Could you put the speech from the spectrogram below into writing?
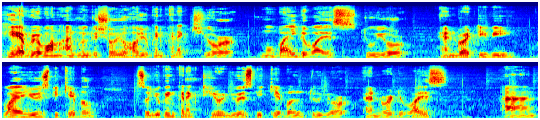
Hey everyone, I'm going to show you how you can connect your mobile device to your Android TV via USB cable. So you can connect your USB cable to your Android device and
